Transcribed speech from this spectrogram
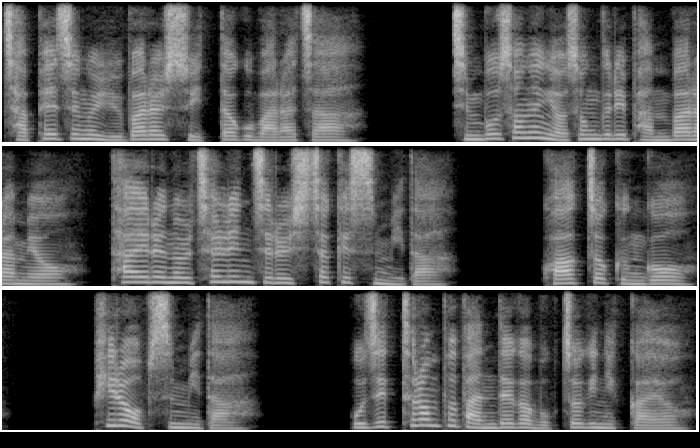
자폐증을 유발할 수 있다고 말하자 진보 성향 여성들이 반발하며 타이레놀 챌린지를 시작했습니다. 과학적 근거 필요 없습니다. 오직 트럼프 반대가 목적이니까요.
